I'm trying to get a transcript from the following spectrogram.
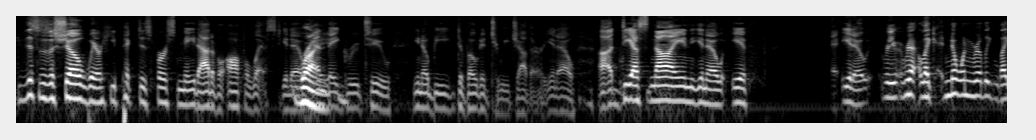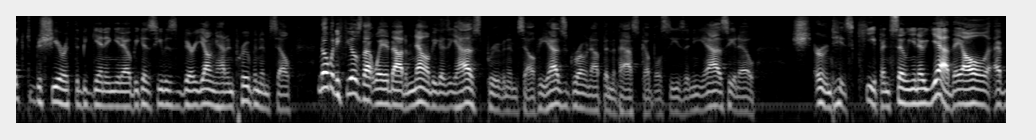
this is a show where he picked his first mate out of off a list, you know, Right. and they grew to, you know, be devoted to each other, you know. Uh, DS9, you know, if you know, re, re, like no one really liked Bashir at the beginning, you know, because he was very young, hadn't proven himself. Nobody feels that way about him now because he has proven himself. He has grown up in the past couple of seasons. He has, you know, earned his keep, and so you know, yeah, they all have,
